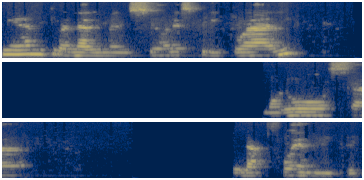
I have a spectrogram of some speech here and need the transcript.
Entro en la dimensión espiritual, amorosa, de la fuente.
